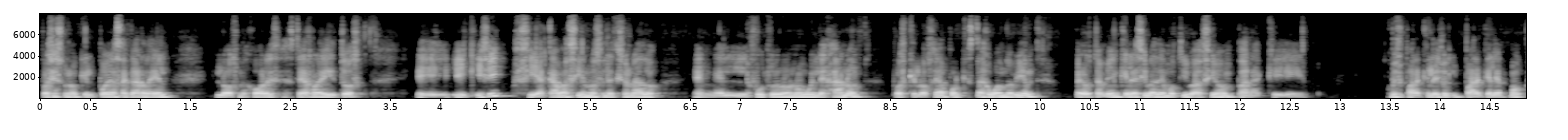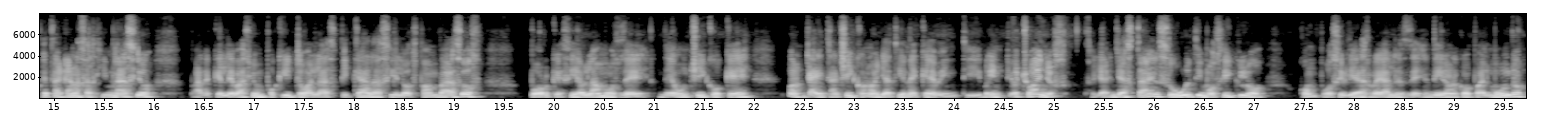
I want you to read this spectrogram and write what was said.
pues eso, ¿no? Que pueda sacar de él los mejores este, réditos. Eh, y, y, sí, si acaba siendo seleccionado en el futuro no muy lejano, pues que lo sea porque está jugando bien, pero también que le sirva de motivación para que, pues para que le, para que le meta ganas al gimnasio, para que le baje un poquito a las picadas y los pambazos, porque si hablamos de, de un chico que bueno, ya es tan chico, ¿no? Ya tiene que 20, 28 años, ya, está en su último ciclo con posibilidades reales de, ir a una Copa del Mundo,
